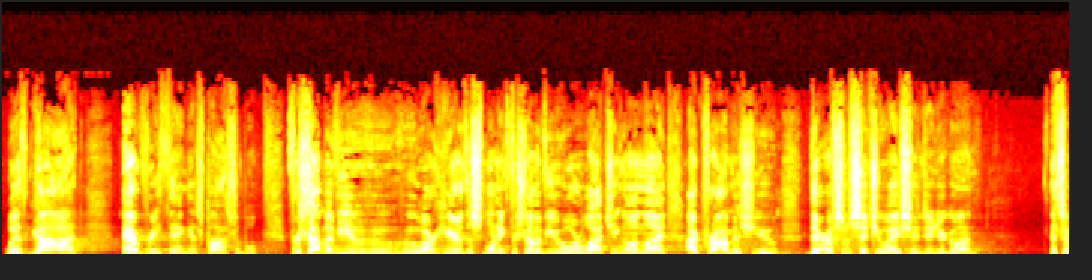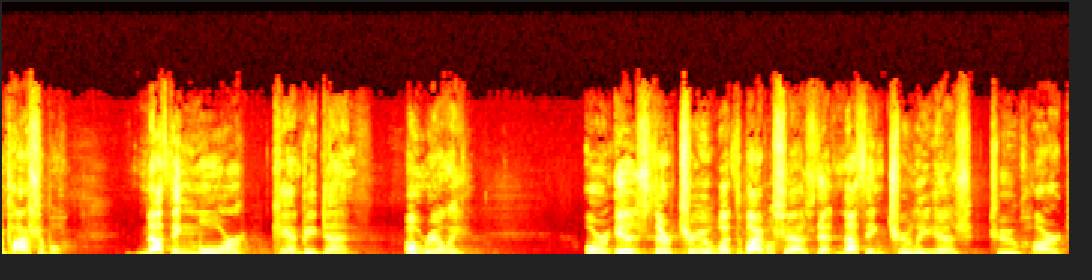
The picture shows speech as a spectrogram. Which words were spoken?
With God, Everything is possible. For some of you who, who are here this morning, for some of you who are watching online, I promise you, there are some situations and you're going, it's impossible. Nothing more can be done. Oh, really? Or is there true what the Bible says that nothing truly is too hard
